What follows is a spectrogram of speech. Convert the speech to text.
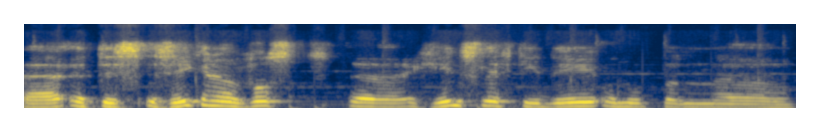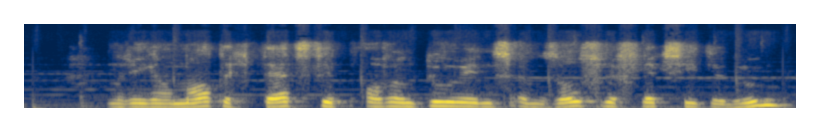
Uh, het is zeker en vast uh, geen slecht idee om op een, uh, een regelmatig tijdstip af en toe eens een zelfreflectie te doen.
